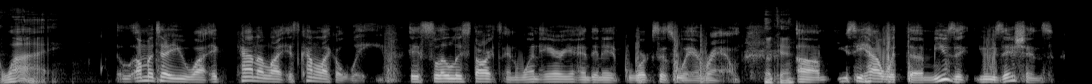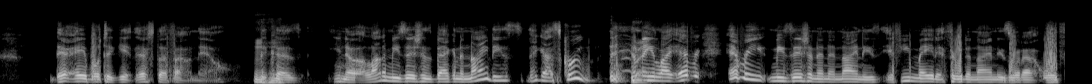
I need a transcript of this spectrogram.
why? I'm gonna tell you why. It kind of like it's kind of like a wave. It slowly starts in one area and then it works its way around. Okay. Um, you see how with the music musicians, they're able to get their stuff out now Mhm. because you know a lot of musicians back in the '90s they got screwed. I Right. mean, like every every musician in the '90s, if you made it through the '90s without with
